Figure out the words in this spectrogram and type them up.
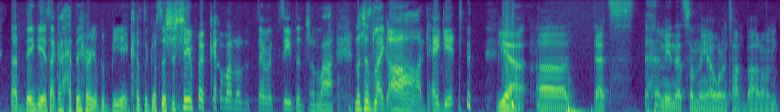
the thing is, like, I have to hurry up and be it because the Ghost of Tsushima come out on the 17th of July. And I'm just like, oh, dang it. yeah, uh, that's I mean that's something I want to talk about on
